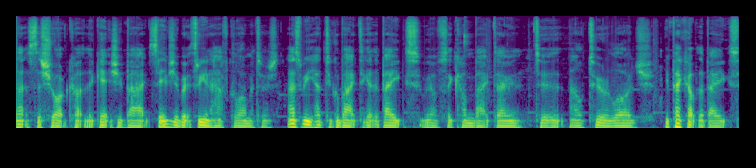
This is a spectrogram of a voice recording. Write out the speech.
That's the shortcut that gets you back, saves you about three and a half kilometres. As we had to go back to get the bikes, we obviously come back down to Altanour Lodge. You pick up the bikes,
